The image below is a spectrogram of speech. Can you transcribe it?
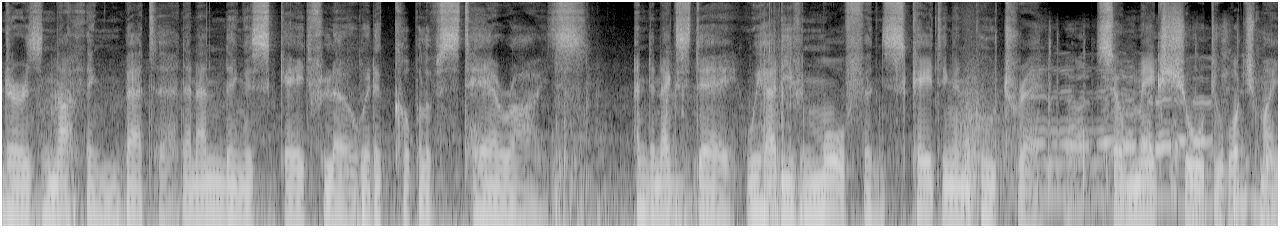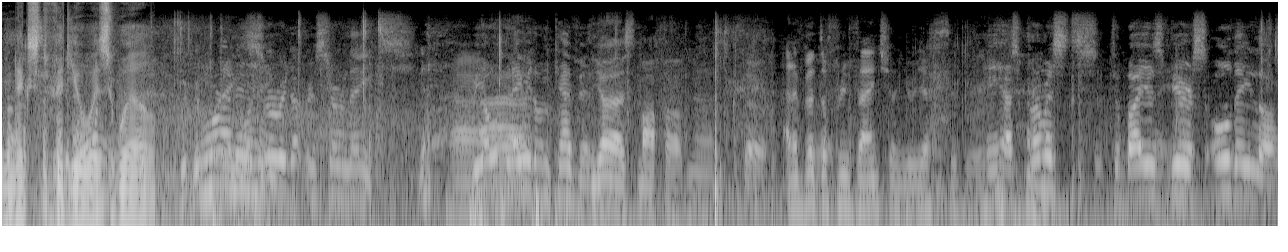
There is nothing better than ending a skate flow with a couple of stair rides. And the next day we had even more fun skating in Utrecht. So make sure to watch my next video as well. Good morning. Sorry that we're so late. Uh, we all blame it on Kevin. Yeah, it's my fault. Yeah. So, And a bit of revenge on you yesterday. He has promised to buy us beers all day long.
